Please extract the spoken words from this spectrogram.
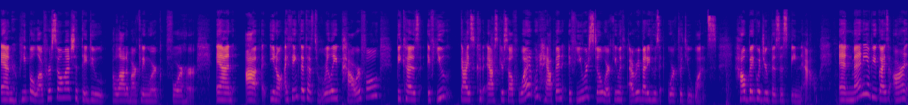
and her people love her so much that they do a lot of marketing work for her. And uh, you know i think that that's really powerful because if you guys could ask yourself what would happen if you were still working with everybody who's worked with you once? How big would your business be now? And many of you guys aren't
